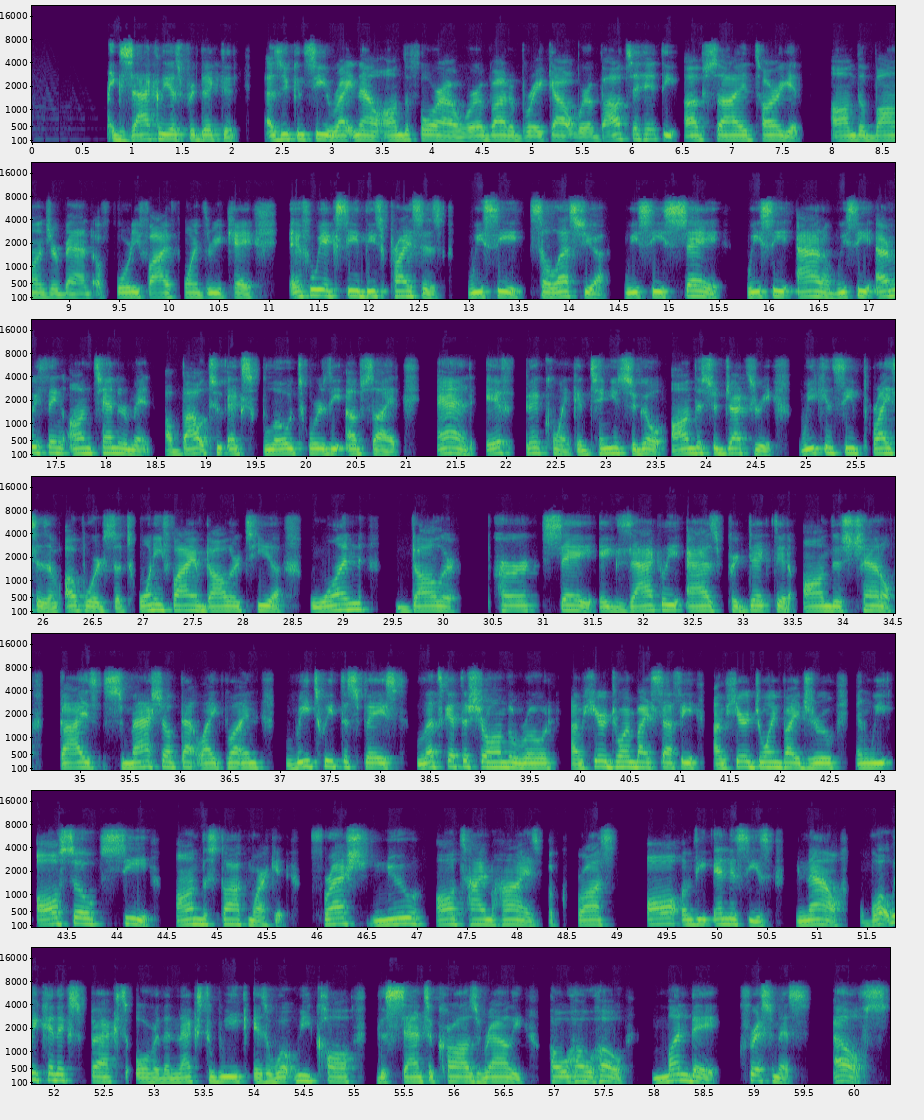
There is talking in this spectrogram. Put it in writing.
exactly as predicted. As you can see right now on the four hour, we're about to break out. We're about to hit the upside target on the Bollinger Band of 45.3K. If we exceed these prices, we see Celestia, we see Sei, we see Atom, we see everything on Tendermint about to explode towards the upside. And if Bitcoin continues to go on this trajectory, we can see prices of upwards to $25 TIA, $1 per se, exactly as predicted on this channel. Guys, smash up that like button, retweet the space. Let's get the show on the road. I'm here joined by Cephii. I'm here joined by Drew. And we also see on the stock market fresh new all time highs across all of the indices. Now, what we can expect over the next week is what we call the Santa Claus rally. Ho, ho, ho. Monday, Christmas, elves.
